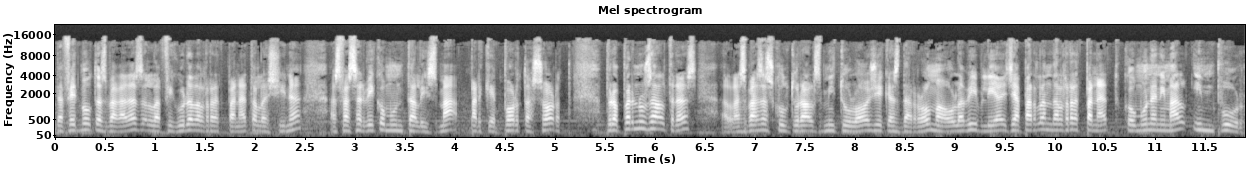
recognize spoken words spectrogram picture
De fet, moltes vegades la figura del ratpenat a la Xina es fa servir com un talismà perquè porta sort. Però per nosaltres, les bases culturals mitològiques de Roma o la Bíblia ja parlen del ratpenat com un animal impur.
